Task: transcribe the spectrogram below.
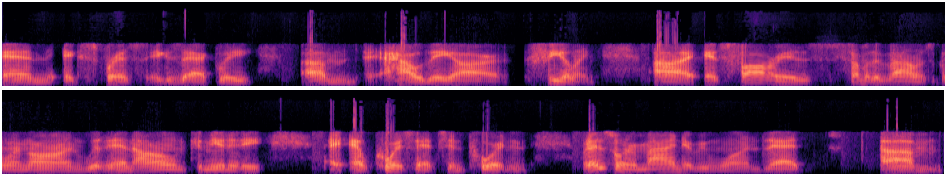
and express exactly um, how they are feeling. Uh, as far as some of the violence going on within our own community, of course that's important. But I just want to remind everyone that um,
